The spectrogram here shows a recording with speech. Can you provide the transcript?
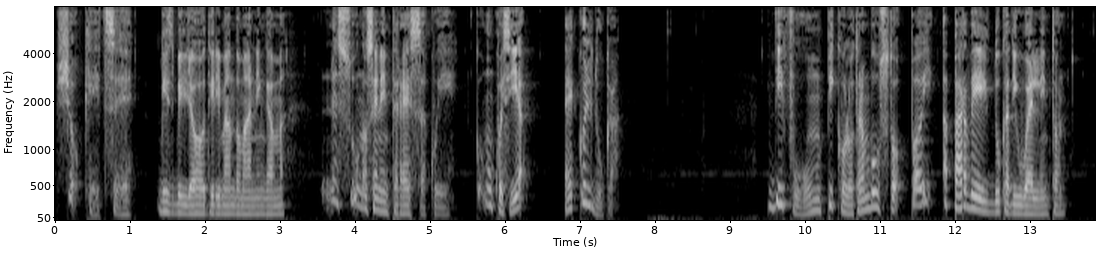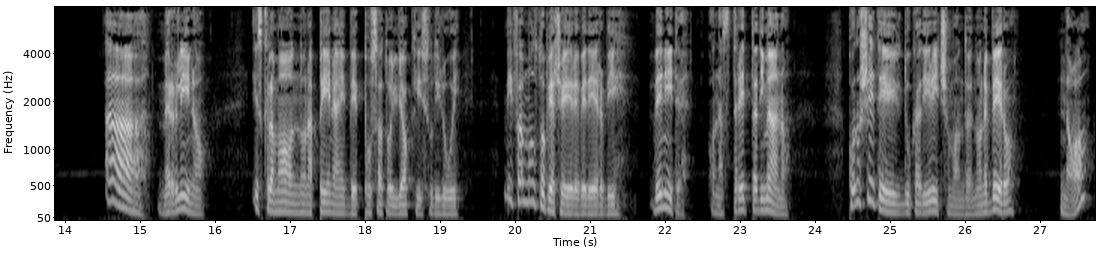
Sciocchezze, bisbigliò di rimando Manningham. Nessuno se ne interessa qui. Comunque sia, ecco il duca. Vi fu un piccolo trambusto, poi apparve il duca di Wellington. Ah, Merlino! Esclamò non appena ebbe posato gli occhi su di lui. Mi fa molto piacere vedervi. Venite, una stretta di mano. Conoscete il duca di Richmond, non è vero? No?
